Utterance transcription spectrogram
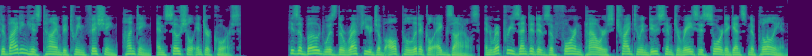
dividing his time between fishing, hunting, and social intercourse. His abode was the refuge of all political exiles, and representatives of foreign powers tried to induce him to raise his sword against Napoleon.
